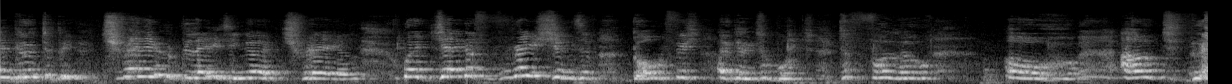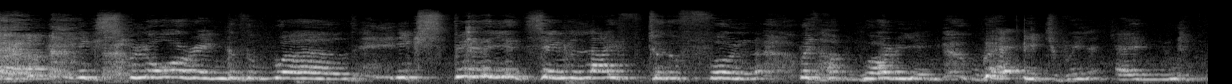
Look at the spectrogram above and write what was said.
I'm going to be trailblazing a trail where generations of goldfish are going to want to follow. Oh, out there, exploring the world, experiencing life to the full without worrying where it will end.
